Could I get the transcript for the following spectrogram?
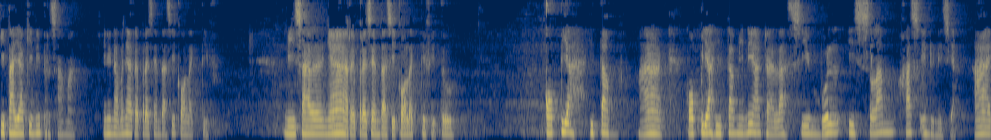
kita yakini bersama. Ini namanya representasi kolektif. Misalnya representasi kolektif itu kopiah hitam. Nah, kopiah hitam ini adalah simbol Islam khas Indonesia. Nah,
